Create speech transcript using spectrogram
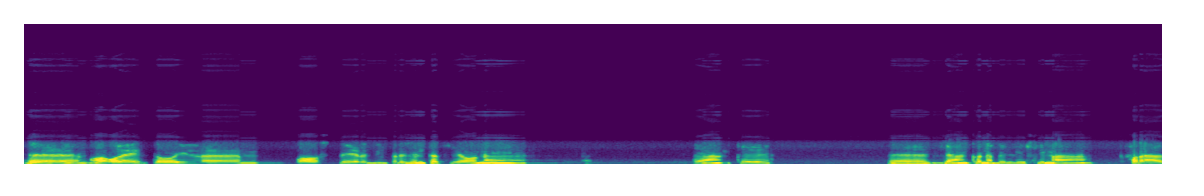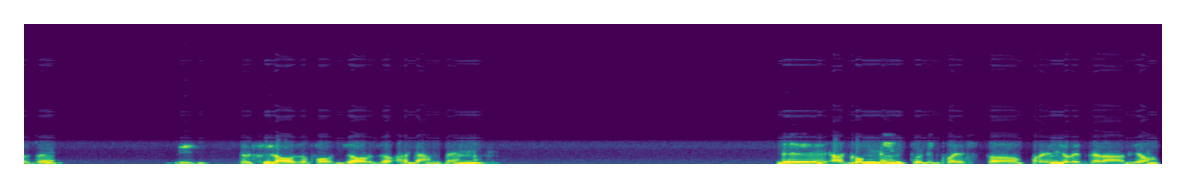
Eh, ho letto il um, poster di presentazione e anche, eh, c'è anche una bellissima frase di, del filosofo Giorgio Agamben. E a commento di questo premio letterario,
